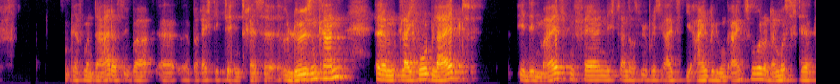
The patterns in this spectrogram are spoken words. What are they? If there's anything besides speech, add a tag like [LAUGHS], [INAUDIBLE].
dass man da das über äh, berechtigte Interesse lösen kann. Ähm, gleichwohl bleibt in den meisten Fällen nichts anderes übrig, als die Einwilligung einzuholen. Und dann muss sich der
